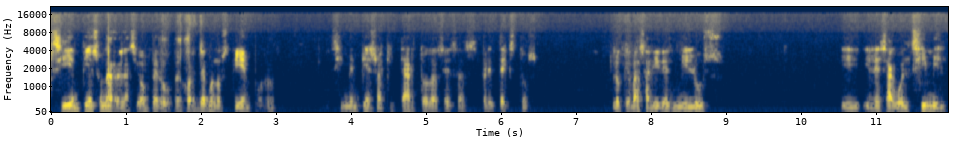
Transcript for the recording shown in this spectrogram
sí empiezo una relación, pero mejor démonos tiempo, ¿no? Si me empiezo a quitar todos esos pretextos, lo que va a salir es mi luz. Y, les hago el símil.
